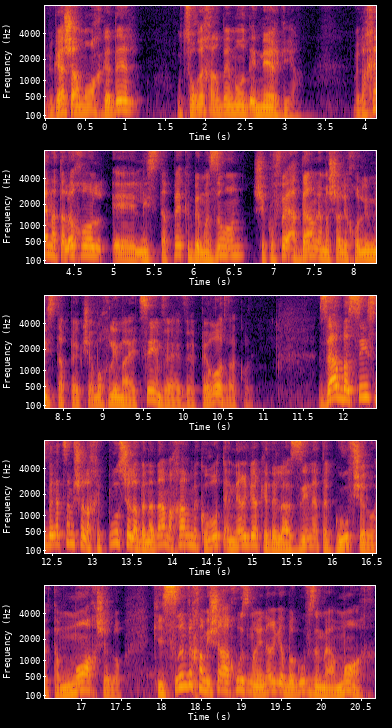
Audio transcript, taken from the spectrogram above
ובגלל שהמוח גדל, הוא צורך הרבה מאוד אנרגיה. ולכן אתה לא יכול אה, להסתפק במזון שקופי אדם למשל יכולים להסתפק, שהם אוכלים מהעצים ו- ופירות והכול. זה הבסיס בעצם של החיפוש של הבן אדם אחר מקורות אנרגיה כדי להזין את הגוף שלו, את המוח שלו. כי 25% מהאנרגיה בגוף זה מהמוח,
